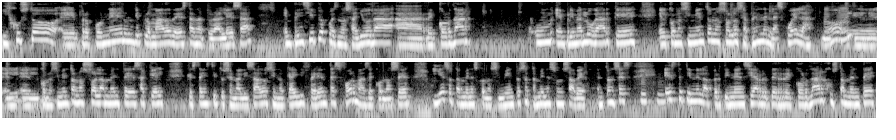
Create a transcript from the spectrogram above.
y justo eh, proponer un diplomado de esta naturaleza, en principio pues nos ayuda a recordar en primer lugar, que el conocimiento no solo se aprende en la escuela, ¿no? Eh, el, conocimiento no solamente es aquel que está institucionalizado, sino que hay diferentes formas de conocer y eso también es conocimiento, eso también es un saber. Entonces, este tiene la pertinencia de recordar justamente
